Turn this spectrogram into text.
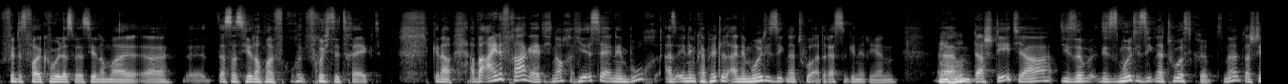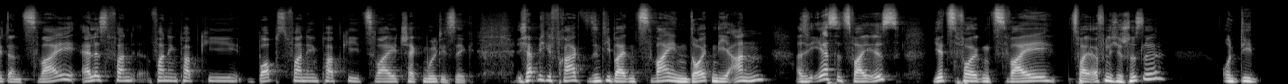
Finde es voll cool, dass wir es hier nochmal, äh, äh, dass das hier nochmal Fr Früchte trägt. Genau. Aber eine Frage hätte ich noch. Hier ist ja in dem Buch, also in dem Kapitel, eine Multisignatur-Adresse generieren. Mhm. Ähm, da steht ja diese, dieses Multisignaturskript. Ne? Da steht dann zwei Alice Fun Funding Pubkey, Bobs Funding Pubkey, zwei Check Multisig. Ich habe mich gefragt, sind die beiden Zweien, deuten die an? Also die erste zwei ist, jetzt folgen zwei, zwei öffentliche Schlüssel und die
